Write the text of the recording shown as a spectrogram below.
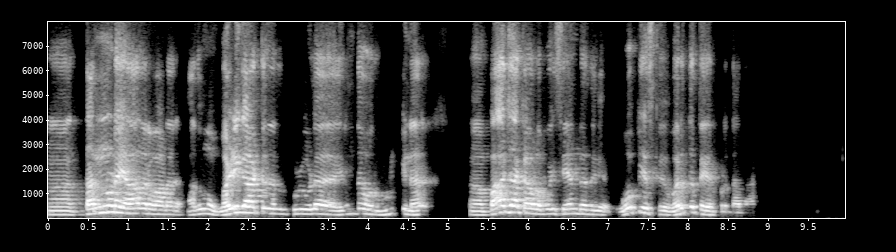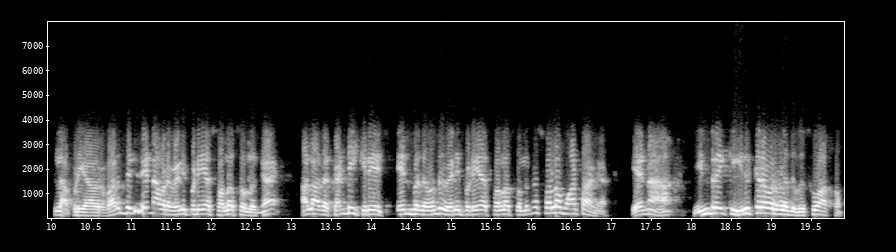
ஆஹ் தன்னுடைய ஆதரவாளர் அதுவும் வழிகாட்டுதல் குழுவுல இருந்த ஒரு உறுப்பினர் பாஜகவுல போய் சேர்ந்தது ஓபிஎஸ்க்கு வருத்தத்தை ஏற்படுத்தாதா? இல்ல அப்படி அவர் வருந்துகிறேன் அவரை வெளிப்படையா சொல்ல சொல்லுங்க. அல்ல அதை கண்டிக்கிறேன் என்பதை வந்து வெளிப்படையா சொல்ல சொல்லுங்க சொல்ல மாட்டாங்க. ஏன்னா இன்றைக்கு இருக்கிறவர்களது விசுவாசம்.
